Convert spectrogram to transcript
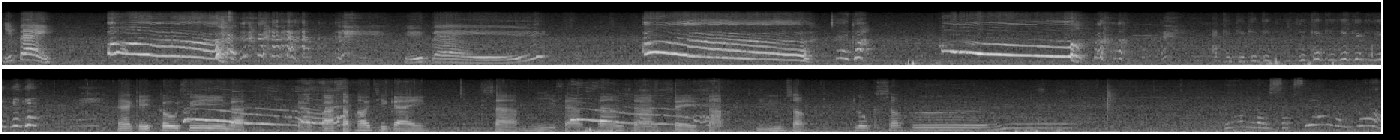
dĩ bê dĩ bê trời cơ ha kỹ cô suy nè cà ba sập hơi chỉ cây sạp nhì sạp sao sạp xê sạp ngũ sạp 五十、六十啊！你有六十 cm 咁高啊！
